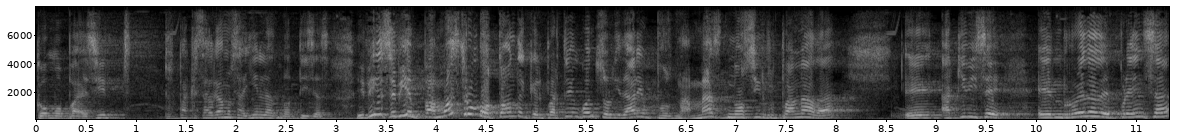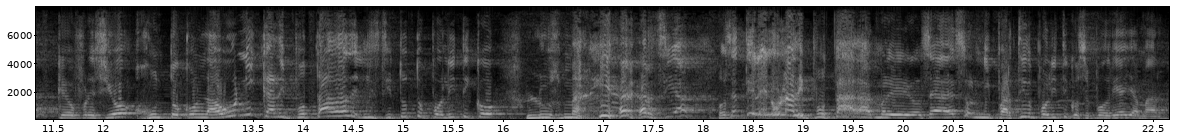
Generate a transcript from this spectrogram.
como para decir, pues para que salgamos ahí en las noticias. Y fíjese bien, para muestra un botón de que el partido Encuentro Solidario, pues nada más no sirve para nada eh, aquí dice, en rueda de prensa que ofreció junto con la única diputada del Instituto Político, Luz María García. O sea, tienen una diputada, hombre. O sea, eso ni partido político se podría llamar.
